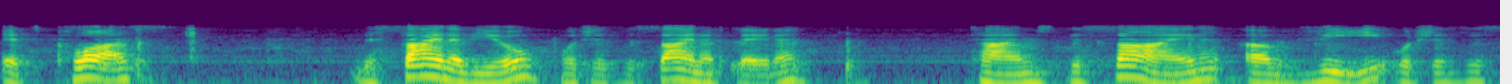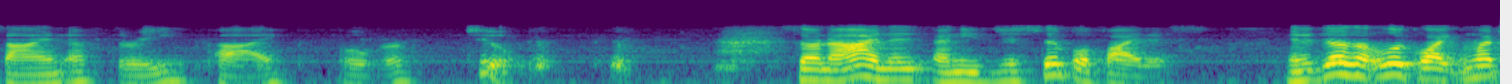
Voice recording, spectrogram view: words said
It's plus the sine of u, which is the sine of theta, times the sine of v, which is the sine of 3 pi over 2. So now I need, I need to just simplify this. And it doesn't look like much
